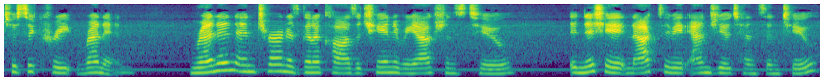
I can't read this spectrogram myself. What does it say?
to secrete renin. Renin, in turn, is going to cause a chain of reactions to initiate and activate angiotensin 2,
